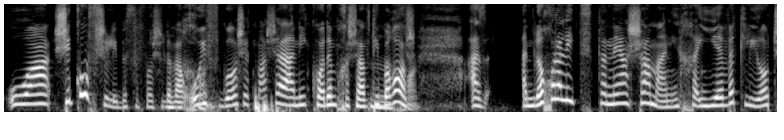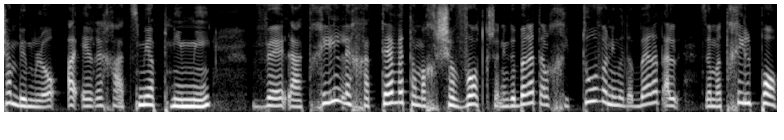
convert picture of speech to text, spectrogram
הוא השיקוף שלי בסופו של דבר. נכון. הוא יפגוש את מה שאני קודם חשבתי נכון. בראש. אז אני לא יכולה להצטנע שם, אני חייבת להיות שם במלוא הערך העצמי הפנימי, ולהתחיל לכתב את המחשבות. כשאני מדברת על חיטוב, אני מדברת על... זה מתחיל פה.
